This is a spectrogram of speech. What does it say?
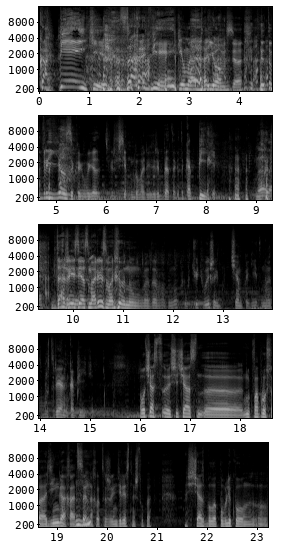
копейки! За копейки мы отдаем все. Это приезды, как бы я теперь всем говорю, ребята, это копейки. Да, да. Даже если я смотрю, смотрю, ну, это ну, чуть выше, чем какие-то, ну, это просто реально копейки. Вот сейчас, э, сейчас э, ну, к вопросу о деньгах, о ценах, это же интересная штука. Сейчас был опубликован, э,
